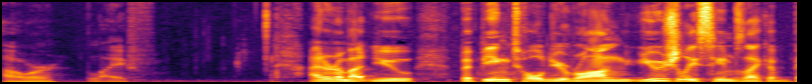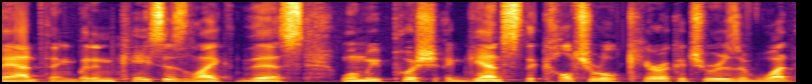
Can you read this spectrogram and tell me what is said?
our life. I don't know about you, but being told you're wrong usually seems like a bad thing. But in cases like this, when we push against the cultural caricatures of what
